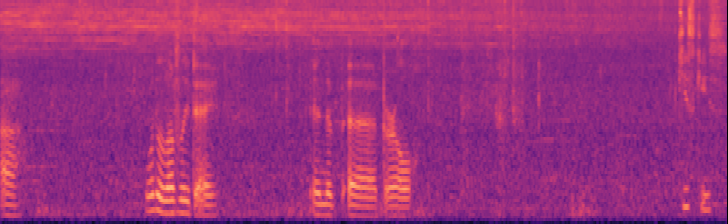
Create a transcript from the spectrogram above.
Ah, what a lovely day in the uh, Burl. Kiss, kiss.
